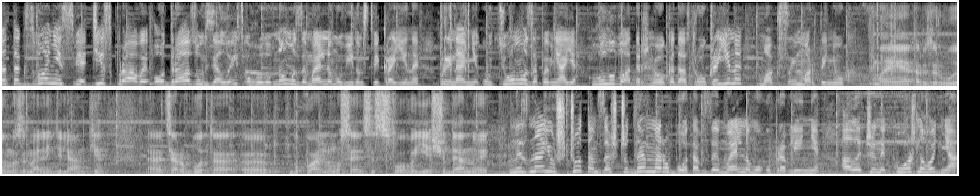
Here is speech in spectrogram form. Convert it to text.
За так звані святі справи одразу взялись у головному земельному відомстві країни. Принаймні у цьому запевняє голова Держгеокадастру України Максим Мартинюк. Ми резервуємо земельні ділянки. Е, Ця робота е, в буквальному сенсі слова є щоденною. Не знаю, що там за щоденна робота в земельному управлінні, але чи не кожного дня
